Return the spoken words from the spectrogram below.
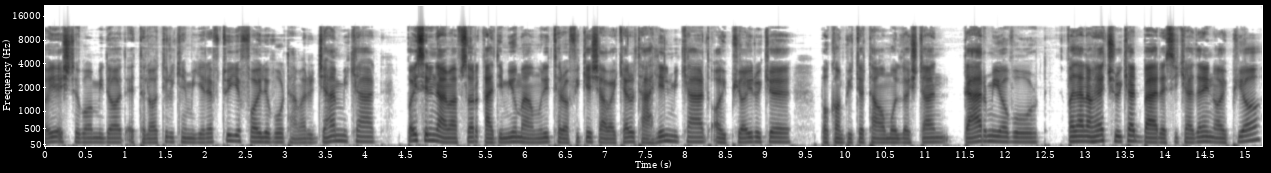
های اشتباه می‌داد اطلاعاتی رو که می‌گرفت توی یه فایل ورد همه رو جمع می‌کرد. یه سری نرم افزار قدیمی و معمولی ترافیک شبکه رو تحلیل می‌کرد. آی پی آی رو که با کامپیوتر تعامل داشتن در می آورد و در نهایت شروع کرد بررسی کردن این آی پی ها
